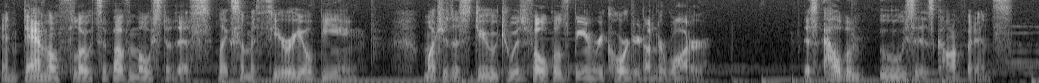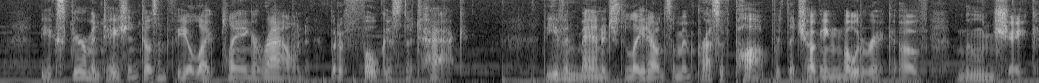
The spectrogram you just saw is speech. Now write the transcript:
and Damo floats above most of this like some ethereal being, much of this due to his vocals being recorded underwater. This album oozes confidence. The experimentation doesn't feel like playing around, but a focused attack. They even managed to lay down some impressive pop with the chugging motoric of Moonshake.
